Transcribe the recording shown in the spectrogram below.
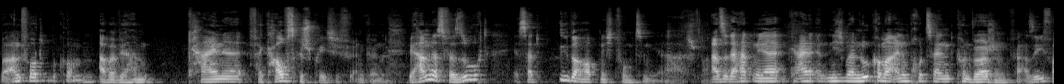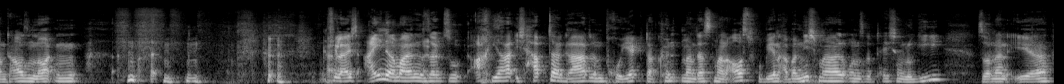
beantwortet bekommen, mhm. aber wir haben keine Verkaufsgespräche führen können. Wir haben das versucht, es hat überhaupt nicht funktioniert. Ah, also da hatten wir keine, nicht mal 0,1% Conversion quasi. Von 1000 Leuten vielleicht einer mal gesagt so, ach ja, ich habe da gerade ein Projekt, da könnte man das mal ausprobieren, aber nicht mal unsere Technologie, sondern eher,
